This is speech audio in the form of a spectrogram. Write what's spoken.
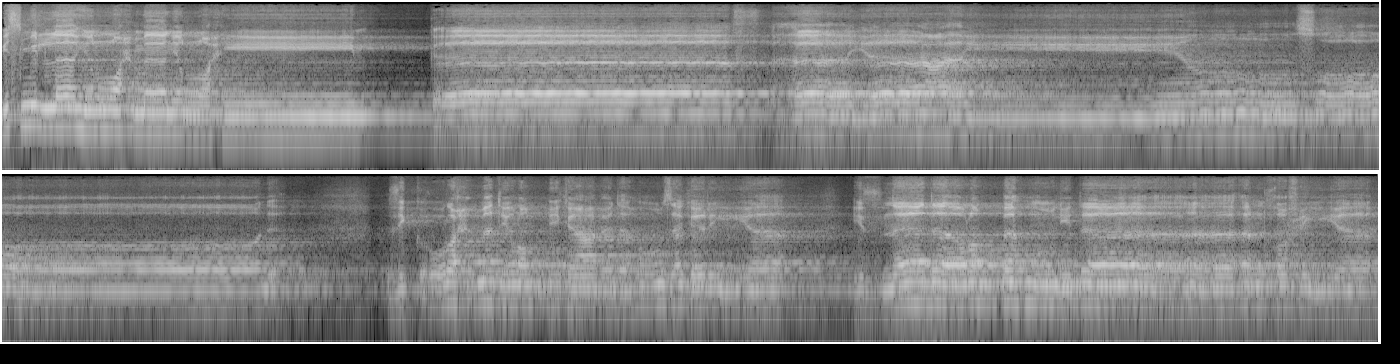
بسم الله الرحمن الرحيم. كاف ها يا عين صاد. ذكر رحمة ربك عبده زكريا. إذ نادى ربه نداء خفيا.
